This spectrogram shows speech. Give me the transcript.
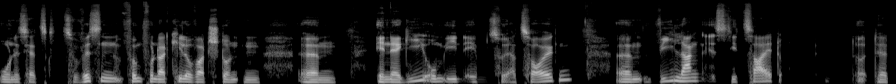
ohne es jetzt zu wissen, 500 Kilowattstunden ähm, Energie, um ihn eben zu erzeugen. Ähm, wie lang ist die Zeit, der,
